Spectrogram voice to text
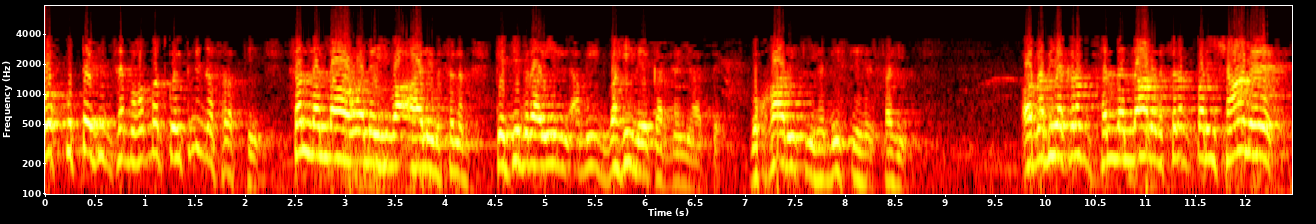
وہ کتے جن سے محمد کو اتنی نفرت تھی، صلی اللہ علیہ وآلہ وسلم، کہ جبرائیل امین وہی لے کر نہیں آتے۔ بخاری کی حدیث ہے صحیح۔ اور نبی اکرم صلی اللہ علیہ وسلم پریشان ہے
